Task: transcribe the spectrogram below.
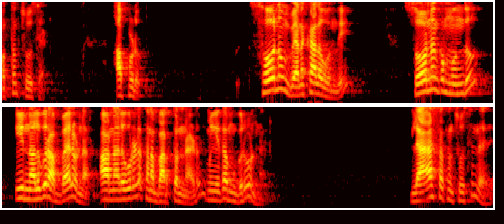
మొత్తం చూశాడు. అప్పుడు సోనం వెనకాల ఉంది. సోనంకు ముందు ఈ నలుగురు అబ్బాయిలు ఉన్నారు. ఆ నలుగురులో తన భర్త ఉన్నాడు మిగతా ముగ్గురు ఉన్నారు. లాస్ట్ అతను చూసింది అది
